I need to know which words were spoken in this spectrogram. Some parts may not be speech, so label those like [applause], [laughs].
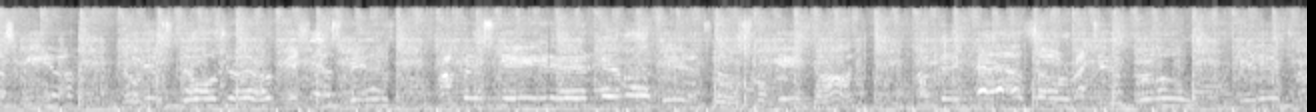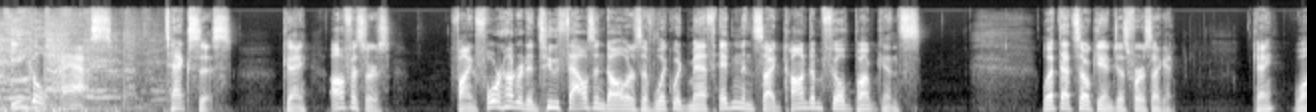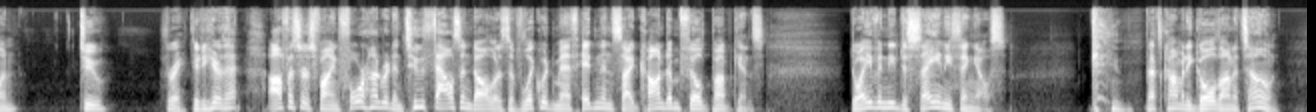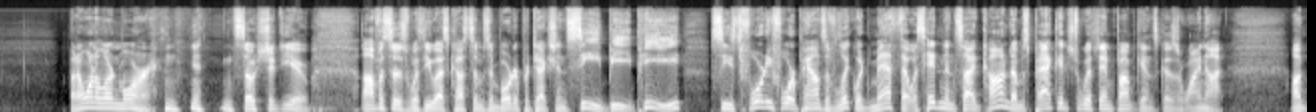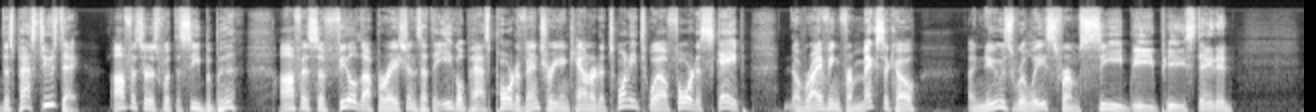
business here. No disclosure, business. Confiscated evidence, no smoking gun. Public has a right to. Eagle Pass, Texas. Okay. Officers find $402,000 of liquid meth hidden inside condom filled pumpkins. Let that soak in just for a second. Okay. One, two, three. Did you hear that? Officers find $402,000 of liquid meth hidden inside condom filled pumpkins. Do I even need to say anything else? [laughs] That's comedy gold on its own but I want to learn more. [laughs] and so should you. Officers with U.S. Customs and Border Protection CBP seized 44 pounds of liquid meth that was hidden inside condoms packaged within pumpkins, because why not? On this past Tuesday, officers with the CBP Office of Field Operations at the Eagle Pass Port of Entry encountered a 2012 Ford Escape arriving from Mexico. A news release from CBP stated.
